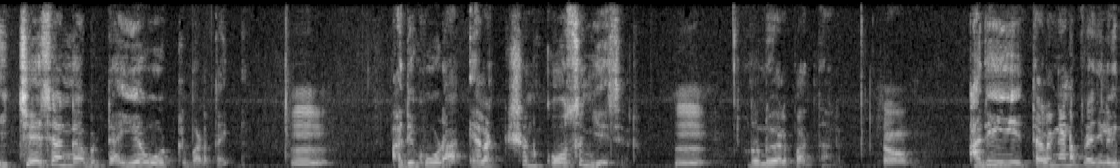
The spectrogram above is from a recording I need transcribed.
ఇచ్చేసాం కాబట్టి అయ్యే ఓట్లు పడతాయి. అది కూడా ఎలక్షన్ కోసం చేశారు. రెండు వేల పద్నాలుగు. అది తెలంగాణ ప్రజలకు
